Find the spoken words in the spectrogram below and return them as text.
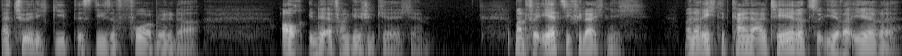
Natürlich gibt es diese Vorbilder, auch in der evangelischen Kirche. Man verehrt sie vielleicht nicht. Man errichtet keine Altäre zu ihrer Ehre.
